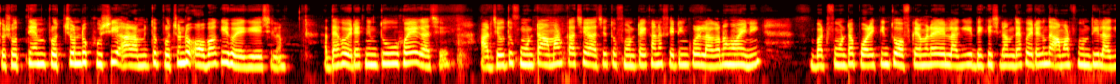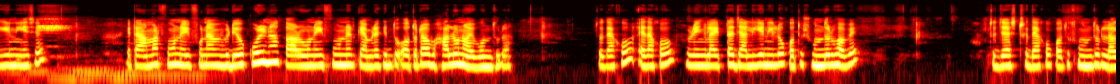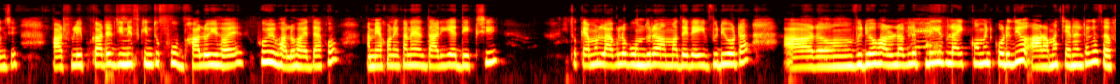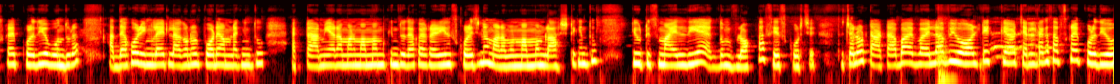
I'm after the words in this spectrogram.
তো সত্যি আমি প্রচণ্ড খুশি আর আমি তো প্রচণ্ড অবাকই হয়ে গিয়েছিলাম। আর দেখো, এটা কিন্তু হয়ে গেছে। আর যেহেতু ফোনটা আমার কাছে আছে, তো ফোনটা এখানে সেটিং করে লাগানো হয়নি। বাট ফোনটা পরে কিন্তু অফ ক্যামেরায় লাগিয়ে দেখেছিলাম। দেখো, এটা কিন্তু আমার ফোন দিয়ে লাগিয়ে নিয়েছে। এটা আমার ফোন, এই ফোনে আমি ভিডিও করি না, কারণ এই ফোনের ক্যামেরা কিন্তু অতটাও ভালো নয় বন্ধুরা। তো দেখো, এ দেখো রিং লাইটটা জ্বালিয়ে নিল কত সুন্দরভাবে। তো জাস্ট দেখো কত সুন্দর লাগছে। আর ফ্লিপকার্টের জিনিস কিন্তু খুব ভালোই হয়, খুবই ভালো হয়। দেখো, আমি এখন এখানে দাঁড়িয়ে দেখছি। তো কেমন লাগল বন্ধুরা আমাদের এই ভিডিওটা? আর ভিডিও ভালো লাগলে প্লিজ লাইক কমেন্ট করে দিও আর আমার চ্যানেলটাকে সাবস্ক্রাইব করে দিও বন্ধুরা। আর দেখো রিং লাইট লাগানোর পরে আমরা কিন্তু একটা, আমি আর আমার মাম্মাম কিন্তু দেখো একটা রিলস করেছিলাম আর আমার মাম্মাম লাস্টে কিন্তু কিউট স্মাইল দিয়ে একদম ব্লগটা শেষ করছে। তো চলো tata bye bye love you all take care চ্যানেলটাকে সাবস্ক্রাইব করে দিও।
